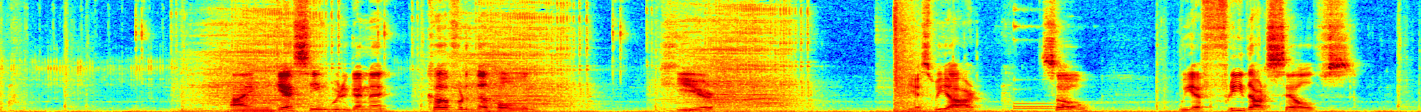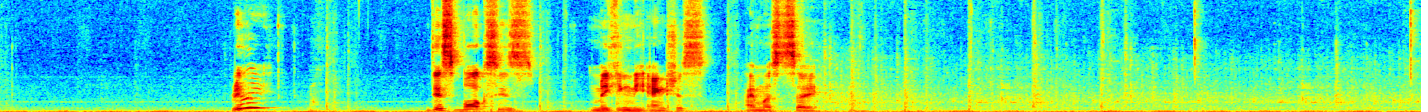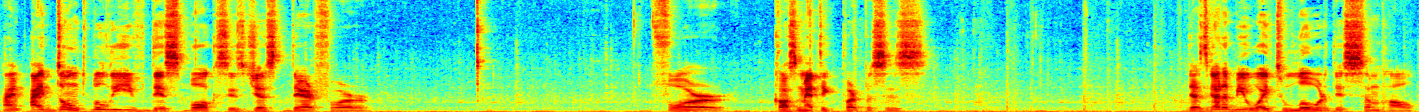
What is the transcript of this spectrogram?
I'm guessing we're gonna cover the hole here. Yes, we are. So, we have freed ourselves. Really? This box is making me anxious. I must say. I, I don't believe this box is just there for for cosmetic purposes. There's gotta be a way to lower this somehow.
